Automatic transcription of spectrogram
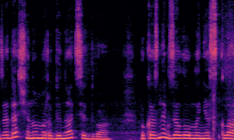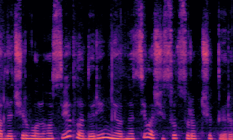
Задача номер 11.2. Показник заломлення скла для червоного світла дорівнює 1,644.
